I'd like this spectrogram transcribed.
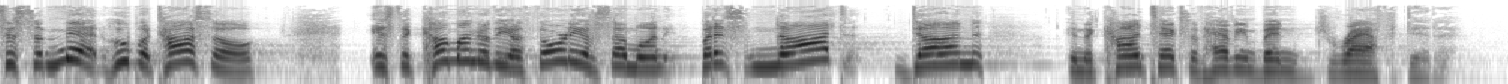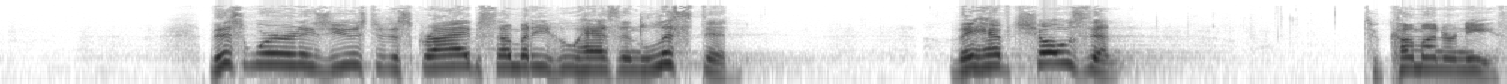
To submit, hupotasso, is to come under the authority of someone, but it's not done in the context of having been drafted. This word is used to describe somebody who has enlisted. They have chosen to come underneath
